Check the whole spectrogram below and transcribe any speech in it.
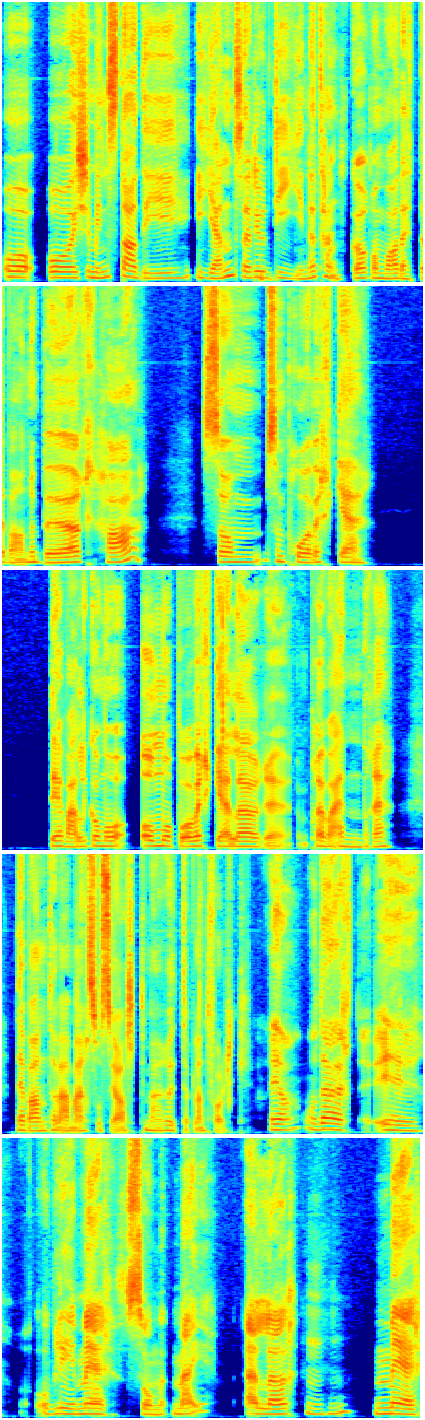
Og, og ikke minst da, de, igjen, så er det jo dine tanker om hva dette barnet bør ha, som, som påvirker det valget om å, om å påvirke eller uh, prøve å endre det barnet til å være mer sosialt, mer ute blant folk. Ja, og der eh, å bli mer som meg, eller mer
